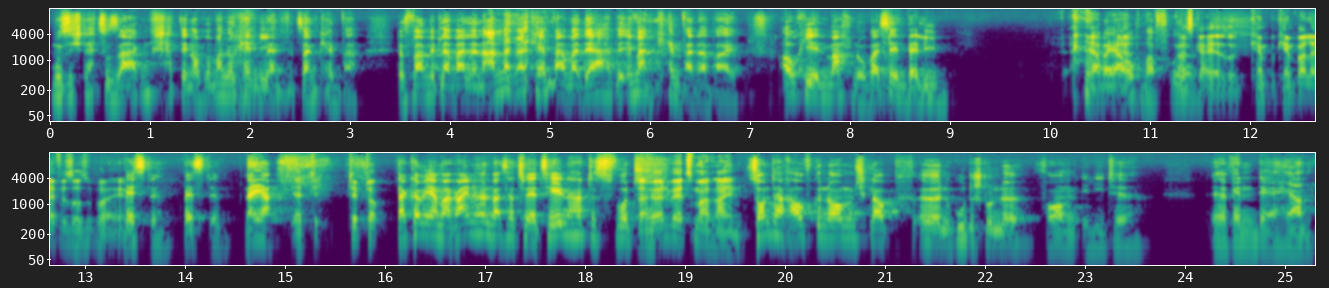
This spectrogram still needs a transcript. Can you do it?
Muss ich dazu sagen, ich habe den auch immer nur kennengelernt mit seinem Camper. Das war mittlerweile ein anderer Camper, aber der hatte immer einen Camper dabei. Auch hier in Machnow, weißt du, in Berlin. Da war ja, auch mal früher. Das ist geil. Also Camp, Camperlife ist doch super, ey. Beste, beste. Naja, Ja, tipptopp. da können wir ja mal reinhören, was er zu erzählen hat. Das wurde Da hören wir jetzt mal rein. Sonntag aufgenommen. Ich glaube, äh, eine gute Stunde vorm Elite-Rennen der Herren.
